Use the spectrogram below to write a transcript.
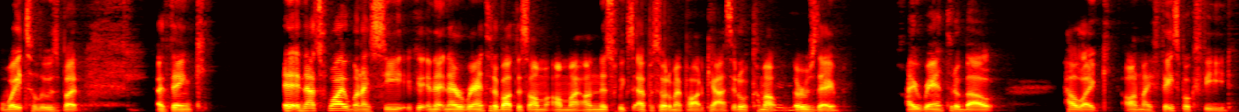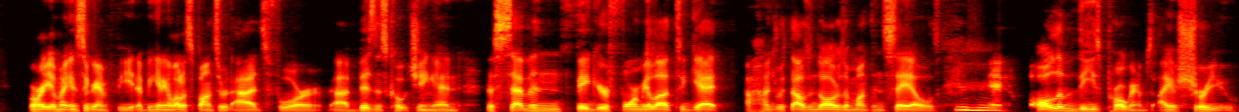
weight to lose, but I think and that's why when I see and, and I ranted about this on on my on this week's episode of my podcast, it'll come out Mhm. Thursday. I ranted about how like on my Facebook feed or in my Instagram feed, I've been getting a lot of sponsored ads for uh, business coaching and the seven figure formula to get a hundred thousand dollars a month in sales Mhm. and all of these programs, I assure you,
